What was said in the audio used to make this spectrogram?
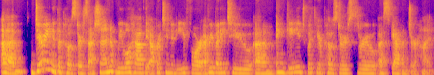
Um, during the poster session, we will have the opportunity for everybody to um, engage with your posters through a scavenger hunt.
